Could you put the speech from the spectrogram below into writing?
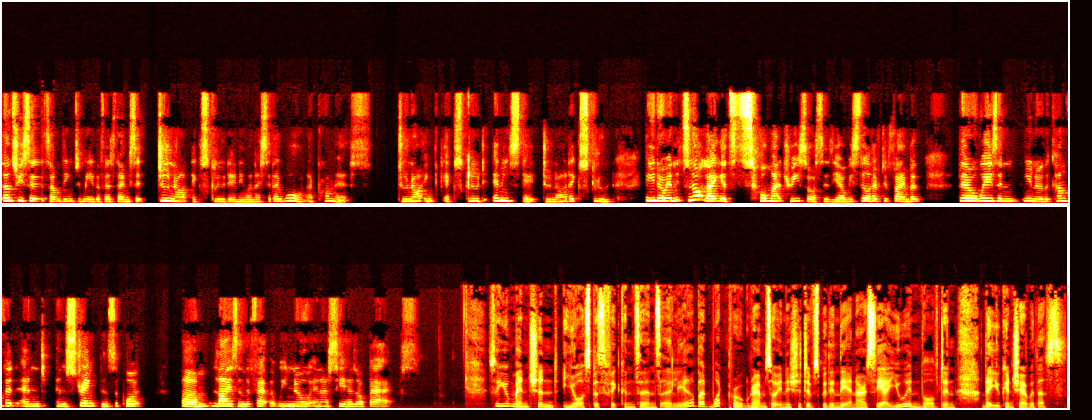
Tan Sri said something to me the first time. He said, "Do not exclude anyone." I said, "I won't. I promise." do not in- exclude any state do not exclude you know and it's not like it's so much resources yeah we still have to find but there are ways in you know the comfort and and strength and support um, lies in the fact that we know nrc has our backs so you mentioned your specific concerns earlier, but what programs or initiatives within the NRC are you involved in that you can share with us?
